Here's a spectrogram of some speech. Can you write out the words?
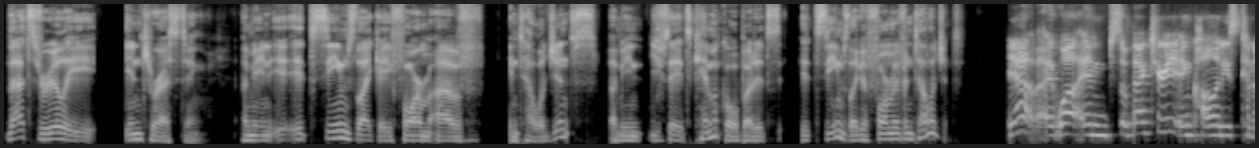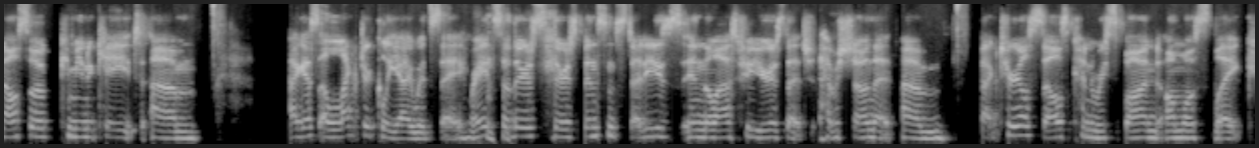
That's really interesting. I mean, it, it, seems like a form of intelligence. I mean, you say it's chemical, but it's it seems like a form of intelligence. Yeah, well, and so bacteria in colonies can also communicate. Um, I guess electrically, I would say, right? so there's there's been some studies in the last few years that have shown that um, bacterial cells can respond almost like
